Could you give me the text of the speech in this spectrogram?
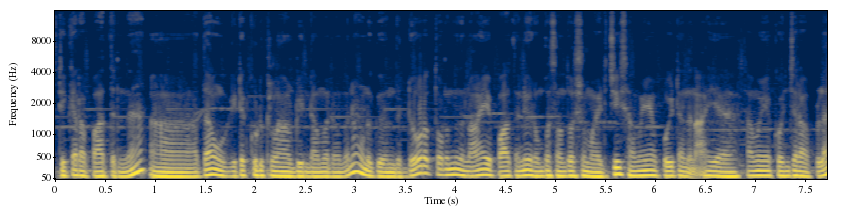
ஸ்டிக்கரை பார்த்துருந்தேன். அதான் உங்ககிட்ட கொடுக்கலாம் அப்படின்ற மாதிரி வந்தோன்னா உனக்கு அந்த டோரை திறந்து அந்த நாயை பார்த்தோன்னே ரொம்ப சந்தோஷமாயிடுச்சு. செமையாக போயிட்டு அந்த நாயை செமையாக கொஞ்சறாப்புல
